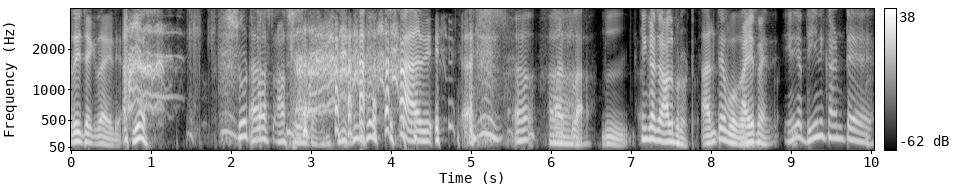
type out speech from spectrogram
reject the idea shoot first ఆస్ అది. అట్లా. ఉమ్. ఇంకా చాలు బ్రోట్ అంతే అయిపోయింది. ఇంకా దీనికంటే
